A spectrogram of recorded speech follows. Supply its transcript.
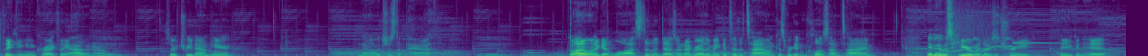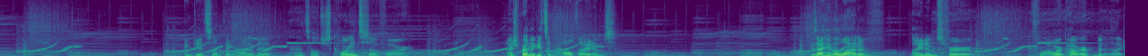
thinking incorrectly. I don't know. Is there a tree down here? No, it's just a path. Well, I don't want to get lost in the desert. I'd rather make it to the town because we're getting close on time. Maybe it was here where there's a tree that you can hit and get something out of it. That's all just coins so far. I should probably get some health items. Because I have a lot of items for flower power, but like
